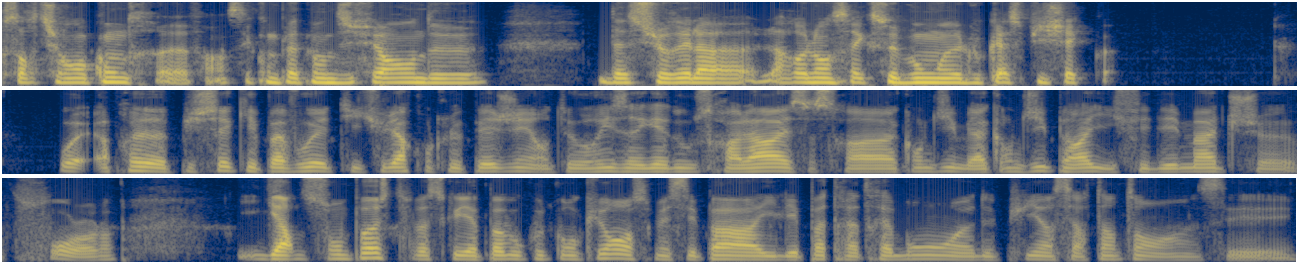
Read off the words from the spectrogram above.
sortir en contre, euh, c'est complètement différent d'assurer la, la, relance avec ce bon Lucas Pichek. Ouais, après, Pichek n'est pas voué à être titulaire contre le PSG. En théorie, Zagadou sera là et ça sera Akanji. Mais Akanji, pareil, il fait des matchs. Oh il garde son poste parce qu'il n'y a pas beaucoup de concurrence, mais c'est pas, il n'est pas très très bon depuis un certain temps. Hein. C'est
